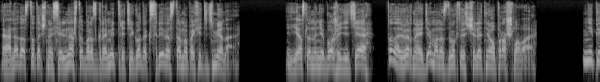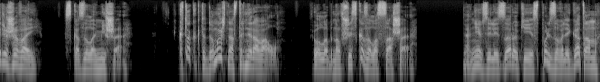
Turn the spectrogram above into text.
Она достаточно сильна, чтобы разгромить третьегодок с Ривестом и похитить Мена. Если она не божье дитя, то, наверное, демон из двухтысячелетнего прошлого. «Не переживай», — сказала Миша. «Кто, как ты думаешь, нас тренировал?» Улыбнувшись, сказала Саша. Они взялись за руки и использовали гатом,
